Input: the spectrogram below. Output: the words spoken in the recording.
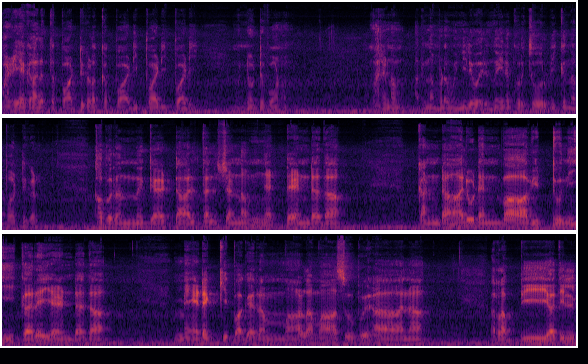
പഴയ കാലത്തെ പാട്ടുകളൊക്കെ പാടി പാടി പാടി മുന്നോട്ട് പോകണം മരണം അത് നമ്മുടെ മുന്നിൽ വരുന്നതിനെക്കുറിച്ച് ഓർമ്മിക്കുന്ന പാട്ടുകൾ. കബറെന്ന് കേട്ടാൽ തൽക്ഷണം ഞെട്ടേണ്ടതാ. കണ്ടാലുടൻ വാവിട്ടു നീ കരയേണ്ടതാ. മേടയ്ക്ക് പകരം മാളമാ സുബാന റബ്ബി അതിൽ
